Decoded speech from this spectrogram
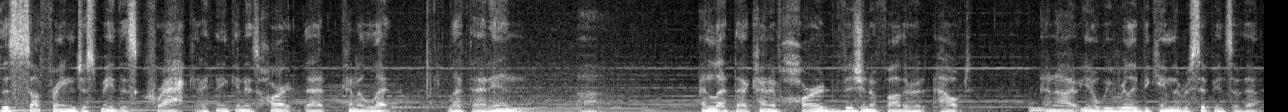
this suffering just made this crack, I think, in his heart that kind of let let that in uh, and let that kind of hard vision of fatherhood out. And I, you know, we really became the recipients of that.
